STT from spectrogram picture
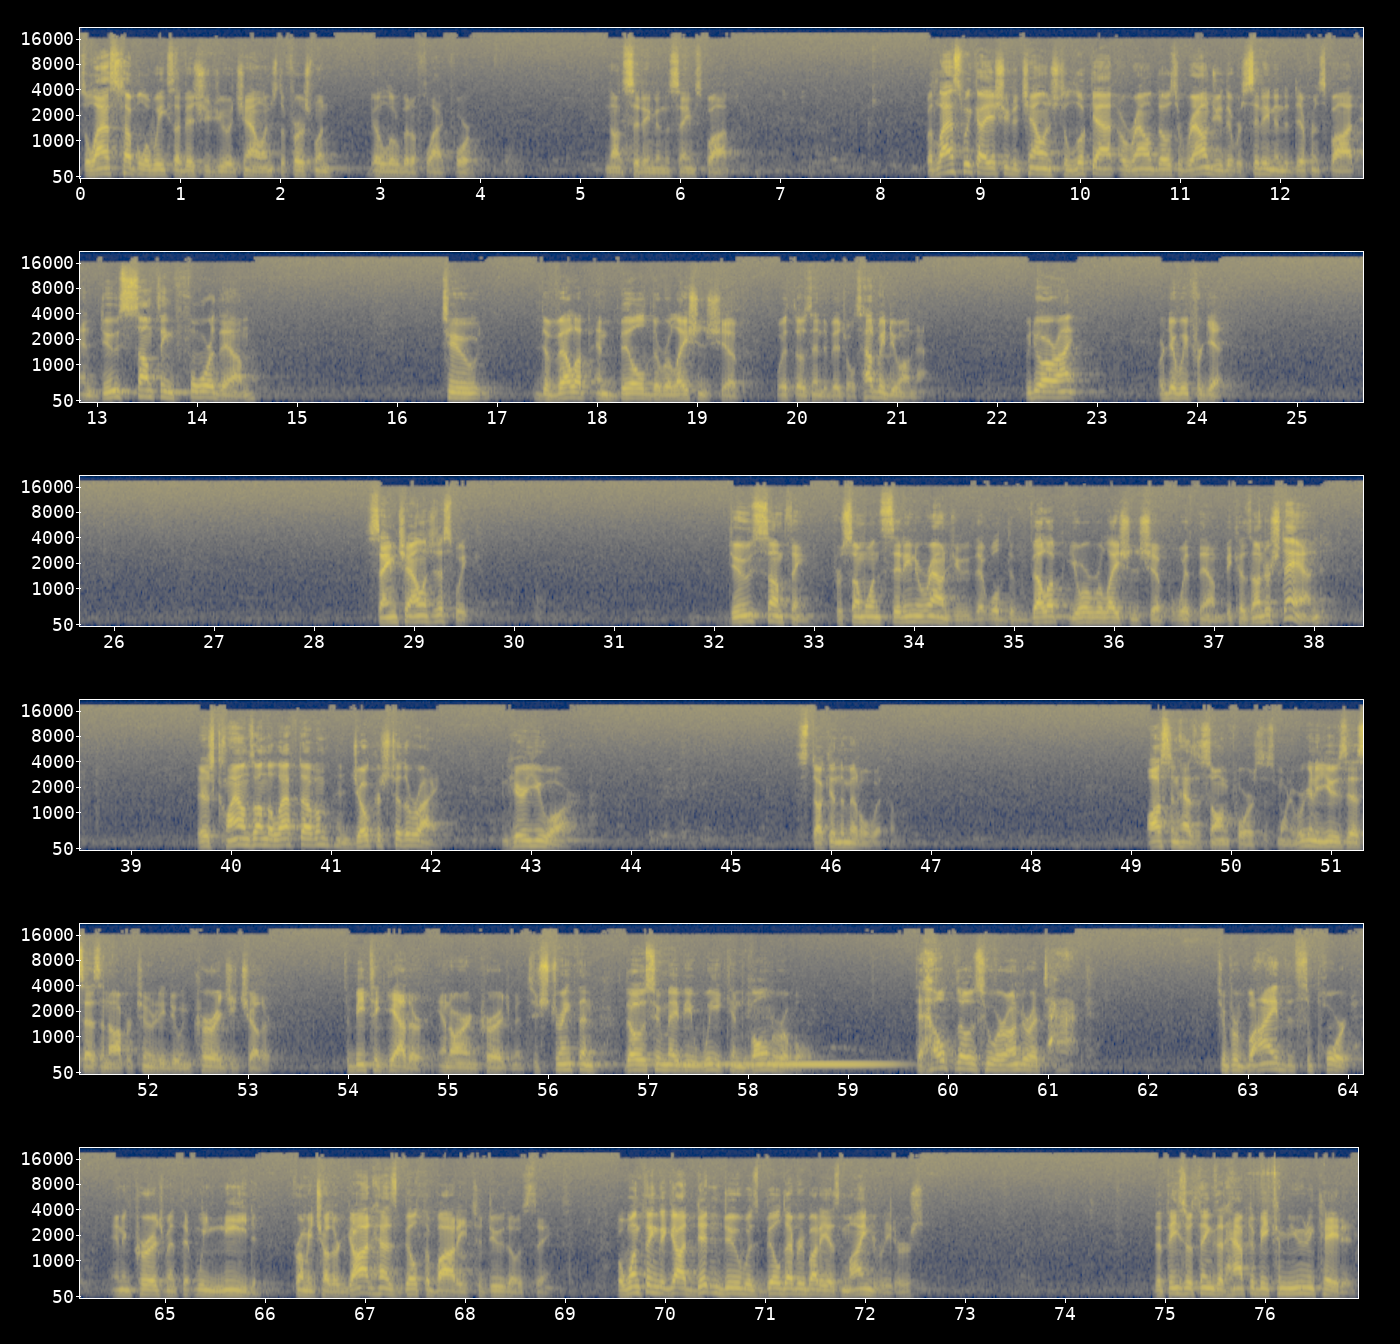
So, last couple of weeks, I've issued you a challenge. The first one, got a little bit of flack for, not sitting in the same spot. But last week, I issued a challenge to look at around those around you that were sitting in a different spot and do something for them to develop and build the relationship with those individuals. How'd we do on that? We do all right? Or did we forget? Same challenge this week. Do something for someone sitting around you that will develop your relationship with them. Because understand, there's clowns on the left of them and jokers to the right. And here you are, stuck in the middle with them. Austin has a song for us this morning. We're going to use this as an opportunity to encourage each other, to be together in our encouragement, to strengthen those who may be weak and vulnerable, to help those who are under attack to provide the support and encouragement that we need from each other. God has built the body to do those things. But one thing that God didn't do was build everybody as mind readers. That these are things that have to be communicated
